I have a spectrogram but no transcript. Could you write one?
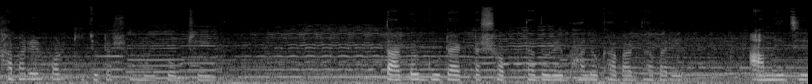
খাবারের পর কিছুটা সময় পর্যন্ত তারপর গোটা একটা সপ্তাহ ধরে ভালো খাবার দাবারের আমেজে,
